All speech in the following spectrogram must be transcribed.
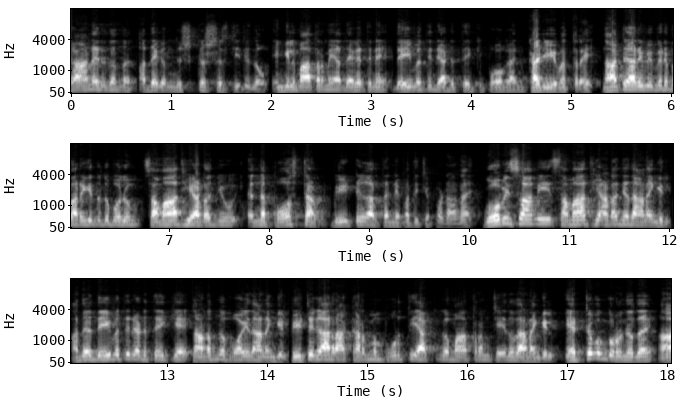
കാണരുതെന്ന് അദ്ദേഹം നിഷ്കർഷിച്ചിരുന്നു. എങ്കിൽ മാത്രമേ അദ്ദേഹത്തിന് ദൈവത്തിന്റെ അടുത്തേക്ക് പോകാൻ കഴിയുമത്രേ. നാട്ടുകാർ വിവരം അറിയുന്നത് പോലും സമാധി അടഞ്ഞു എന്ന പോസ്റ്റർ വീട്ടുകാർ തന്നെ പതിച്ചപ്പോഴാണ്. ഗോപിസ്വാമി സമാധി അടഞ്ഞതാണെങ്കിൽ അത് ദൈവത്തിന്റെ അടുത്തേക്ക് നടന്നു പോയതാണെങ്കിൽ വീട്ടുകാർ ആ കർമ്മം പൂർത്തിയാക്കുക മാത്രം ചെയ്തതാണെങ്കിൽ ഏറ്റവും കുറഞ്ഞത് ആ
